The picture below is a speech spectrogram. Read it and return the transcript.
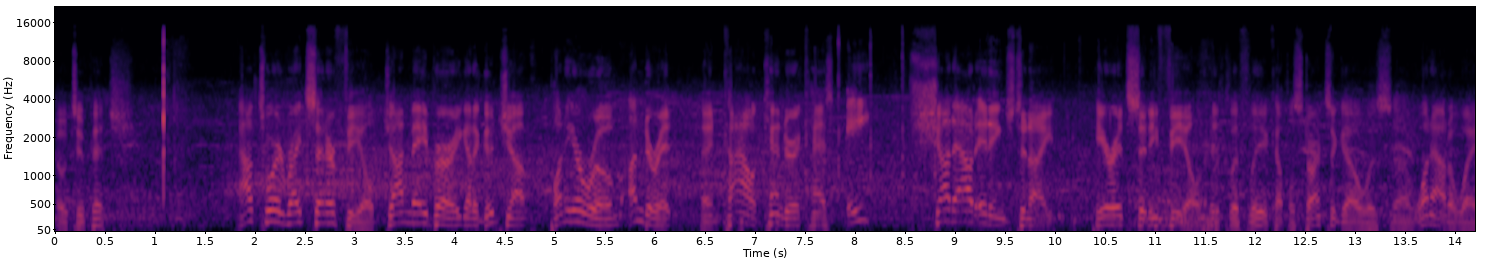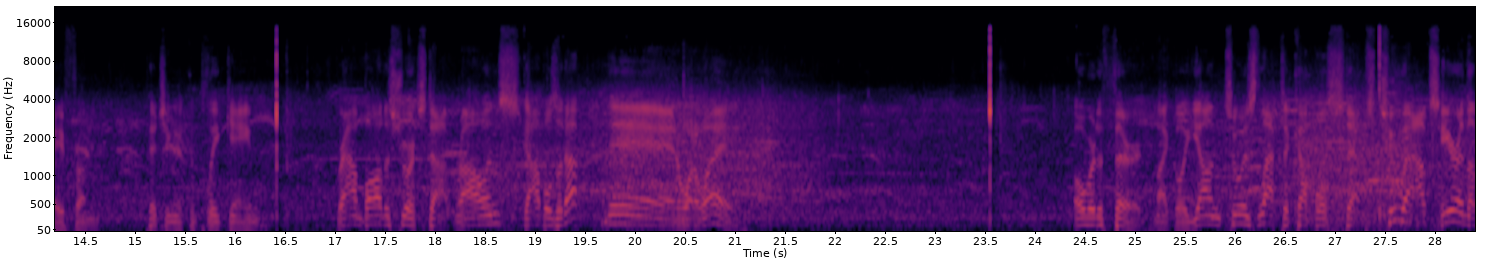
0 2 pitch. Out toward right center field. John Mayberry got a good jump, plenty of room under it, and Kyle Kendrick has eight shutout innings tonight here at Citi Field. Cliff Lee a couple starts ago was uh, one out away from pitching a complete game. Ground ball to shortstop. Rollins gobbles it up and one away. Over to third. Michael Young to his left a couple steps. Two outs here in the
